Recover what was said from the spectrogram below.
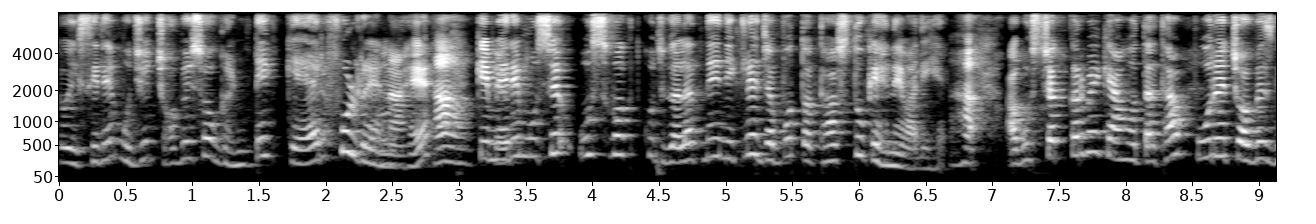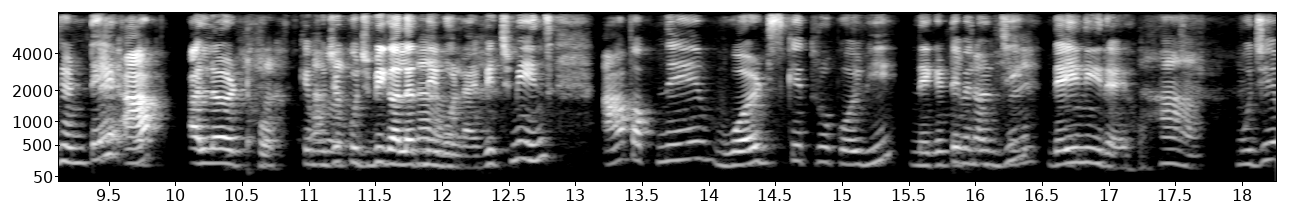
तो इसीलिए मुझे चौबीसों घंटे केयरफुल रहना हम्म, है हाँ, कि मेरे मुँह से उस वक्त कुछ गलत नहीं निकले जब वो तथास्तु कहने वाली है। हाँ, अब उस चक्कर में क्या होता था पूरे चौबीस घंटे आप अलर्ट हो कि मुझे कुछ भी गलत हाँ, नहीं बोलना है विच मीन्स आप अपने वर्ड्स के थ्रू कोई भी नेगेटिव एनर्जी दे ही नहीं रहे हो। हाँ, मुझे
